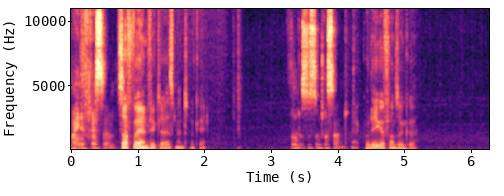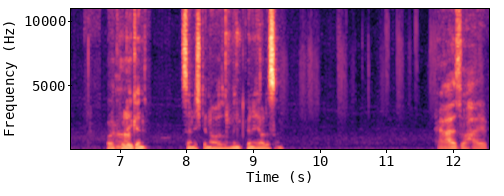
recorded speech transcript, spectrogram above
Meine Fresse. Softwareentwickler ist Mint, okay. Oh, das ist interessant. Ja, Kollege von Sönke. Oder Ah. Kollegin. Ist ja nicht genau, also Mint können ja alles sein. Ja, also halb.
